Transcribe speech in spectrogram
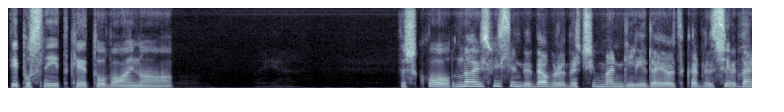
te posnetke, to vojno? Težko. No, jaz mislim, da je dobro, da čim manj gledajo, kar, seveda,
